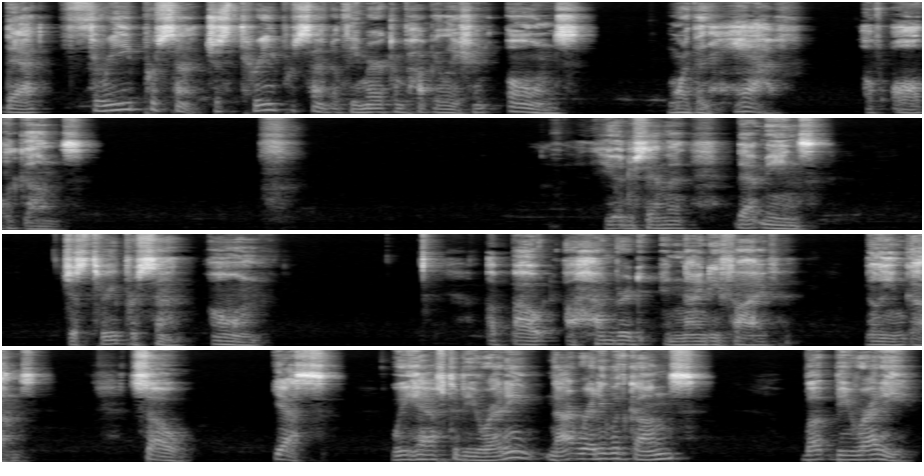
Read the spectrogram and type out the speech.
that 3%, just 3% of the American population owns more than half of all the guns. You understand that? That means just 3% own about 195 million guns. So, yes, we have to be ready, not ready with guns, but be ready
